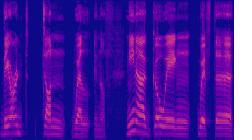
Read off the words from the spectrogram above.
they aren't done well enough. Nina going with the,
